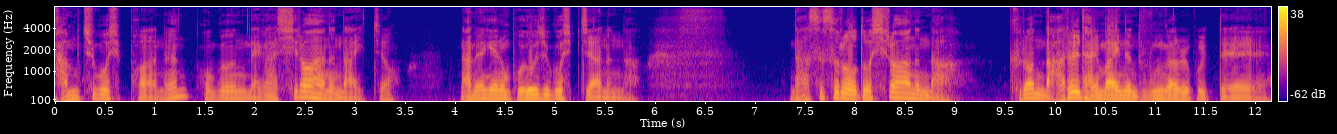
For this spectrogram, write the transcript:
감추고 싶어 하는 혹은 내가 싫어하는 나 있죠. 남에게는 보여주고 싶지 않은 나. 나 스스로도 싫어하는 나. 그런 나를 닮아 있는 누군가를 볼 때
